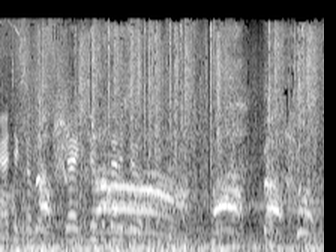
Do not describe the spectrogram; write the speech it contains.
Gotta take some. Gotta do some damage to him.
